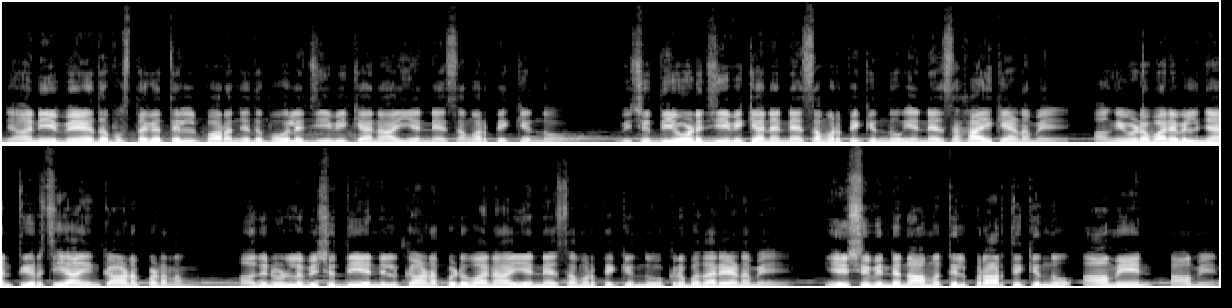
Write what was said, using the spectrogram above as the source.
ഞാൻ ഈ വേദപുസ്തകത്തിൽ പറഞ്ഞതുപോലെ ജീവിക്കാനായി എന്നെ സമർപ്പിക്കുന്നു. വിശുദ്ധിയോടെ ജീവിക്കാൻ എന്നെ സമർപ്പിക്കുന്നു എന്നെ സഹായിക്കണമേ. അങ്ങയുടെ വരവിൽ ഞാൻ തീർച്ചയായും കാണപ്പെടണം. അതിനുള്ള വിശുദ്ധി എന്നിൽ കാണപ്പെടുവാനായി എന്നെ സമർപ്പിക്കുന്നു കൃപ തരയണമേ യേശുവിന്റെ നാമത്തിൽ പ്രാർത്ഥിക്കുന്നു ആമേൻ ആമേൻ.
